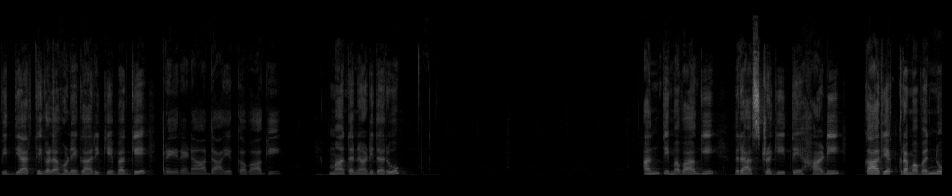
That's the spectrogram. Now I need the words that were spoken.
ವಿದ್ಯಾರ್ಥಿಗಳ ಹೊಣೆಗಾರಿಕೆ ಬಗ್ಗೆ ಪ್ರೇರಣಾದಾಯಕವಾಗಿ ಮಾತನಾಡಿದರು. ಅಂತಿಮವಾಗಿ ರಾಷ್ಟ್ರಗೀತೆ ಹಾಡಿ ಕಾರ್ಯಕ್ರಮವನ್ನು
